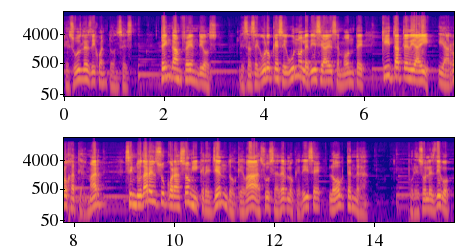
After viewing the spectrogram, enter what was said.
Jesús les dijo entonces, tengan fe en Dios. Les aseguro que si uno le dice a ese monte, quítate de ahí y arrójate al mar, sin dudar en su corazón y creyendo que va a suceder lo que dice, lo obtendrá. Por eso les digo,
